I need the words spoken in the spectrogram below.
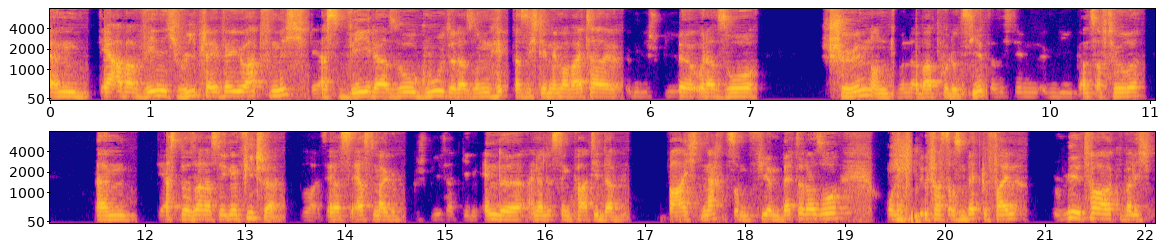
Ähm, der aber wenig Replay-Value hat für mich. Der ist weder so gut oder so ein Hit, dass ich den immer weiter irgendwie spiele oder so schön und wunderbar produziert, dass ich den irgendwie ganz oft höre. Ähm, der ist besonders wegen dem Feature. So, als er das erste Mal gespielt hat gegen Ende einer Listing Party, da war ich nachts um vier im Bett oder so und bin fast aus dem Bett gefallen. Real Talk, weil ich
